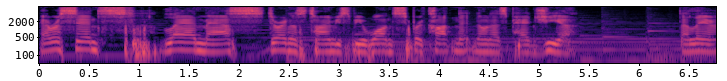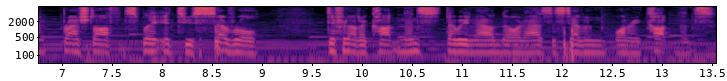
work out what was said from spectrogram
ever since landmass during this time used to be one supercontinent known as Pangaea, that later branched off and split into several different other continents that we now know as the seven wandering continents.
